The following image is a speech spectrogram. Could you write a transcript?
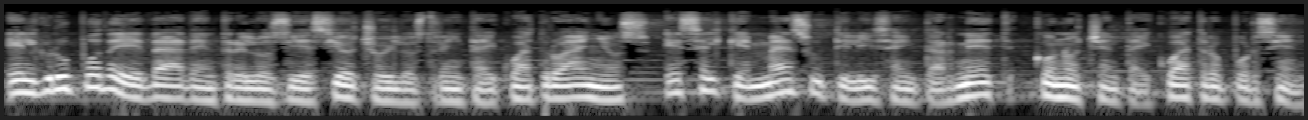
El grupo de edad entre los 18 y los 34 años es el que más utiliza Internet con 84%,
